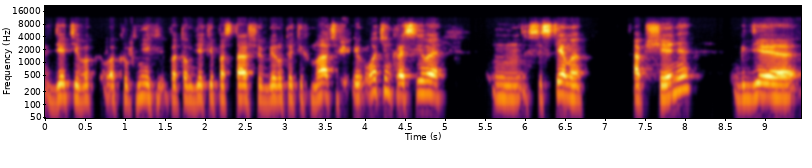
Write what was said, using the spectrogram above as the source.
дети вокруг них, потом дети постарше берут этих младших. И очень красивая система общения, где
